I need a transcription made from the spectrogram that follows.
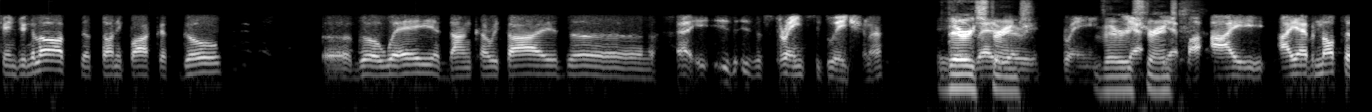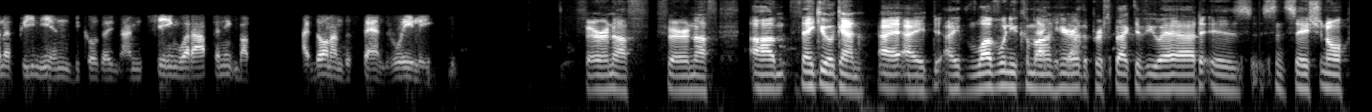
Changing a lot. The Tony Parker go, uh, go away. Duncan retired. Uh, uh it is a strange situation. Huh? Very, very strange. Very strange. Very yeah, strange. Yeah, but I I have not an opinion because I, I'm seeing what's happening, but I don't understand really. Fair enough. Fair enough. Um, thank you again. I, I, I love when you come thank on you, here. The perspective you had is sensational.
